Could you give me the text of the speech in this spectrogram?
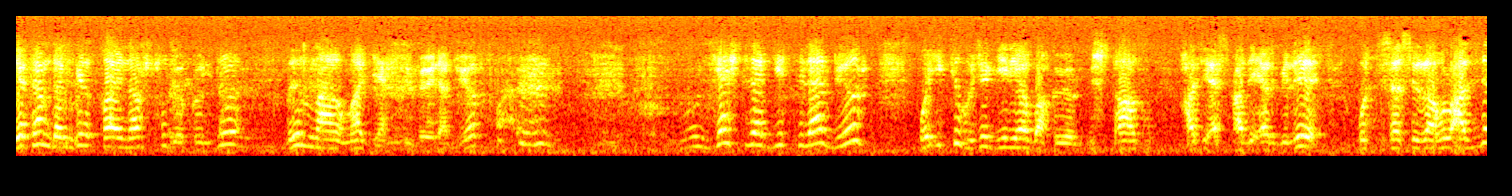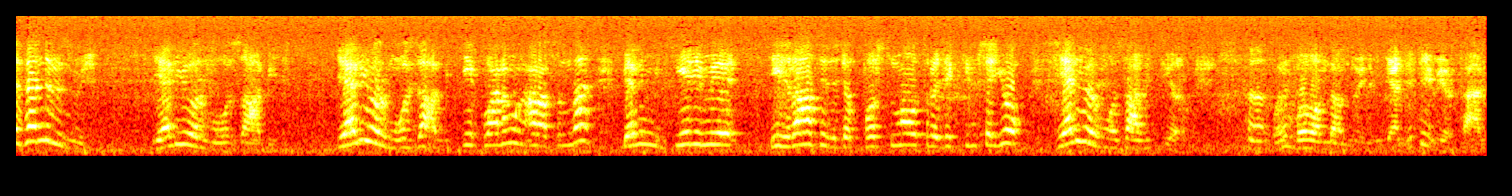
Yetemden bir kaynar su döküldü, tırnağıma geçti böyle diyor. Geçtiler gittiler diyor, o iki hoca geriye bakıyor. Üstad Hacı Esad Erbili, Kuddise Sirrahul Aziz Efendimizmiş. Geliyor mu o zabit? Geliyor mu o zabit? İhvanımın arasında benim yerimi ihraz edecek, postuma oturacak kimse yok. Geliyor mu o zabit diyormuş. Bunu babamdan duydum. Kendi demiyor tabi.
